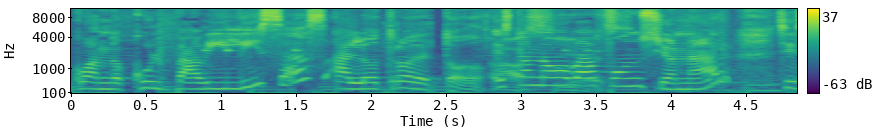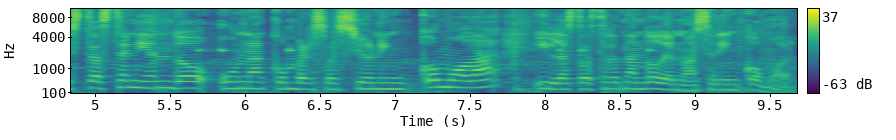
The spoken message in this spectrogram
cuando culpabilizas al otro de todo. Esto no va a funcionar si estás teniendo una conversación incómoda y la estás tratando de no hacer incómoda.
